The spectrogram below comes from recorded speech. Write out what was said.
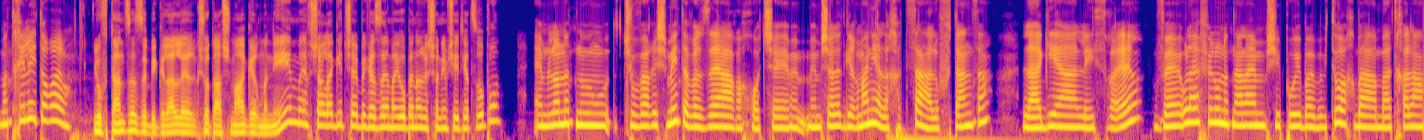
מתחיל להתעורר. לופטנזה זה בגלל רגשות האשמה הגרמניים? אפשר להגיד שבגלל זה הם היו בין הראשונים שהתייצבו פה? הם לא נתנו תשובה רשמית, אבל זה הערכות, שממשלת גרמניה לחצה על לופטנזה להגיע לישראל, ואולי אפילו נתנה להם שיפוי בביטוח בהתחלה.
